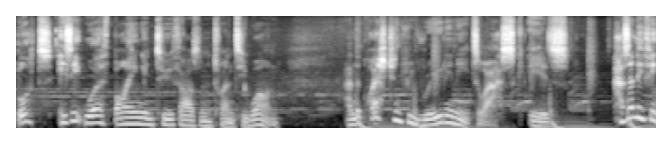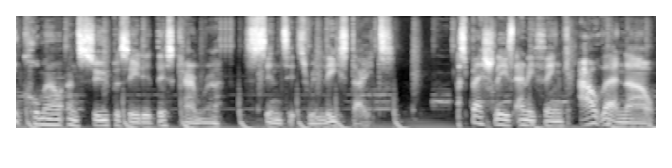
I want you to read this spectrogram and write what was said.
But is it worth buying in 2021? And the questions we really need to ask is, has anything come out and superseded this camera since its release date? Especially is anything out there now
